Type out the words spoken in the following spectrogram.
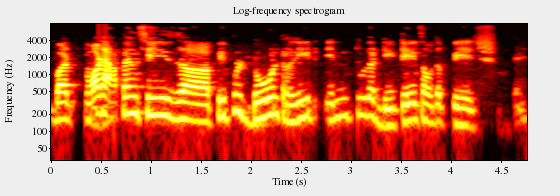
But what happens is uh, people don't read into the details of the page. okay?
